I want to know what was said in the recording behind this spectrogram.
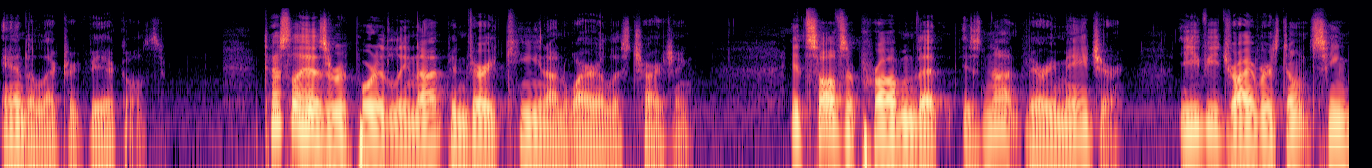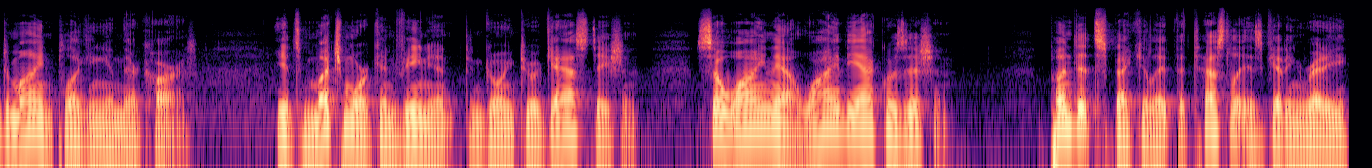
and electric vehicles. Tesla has reportedly not been very keen on wireless charging. It solves a problem that is not very major. EV drivers don't seem to mind plugging in their cars. It's much more convenient than going to a gas station. So why now? Why the acquisition? Pundits speculate that Tesla is getting ready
